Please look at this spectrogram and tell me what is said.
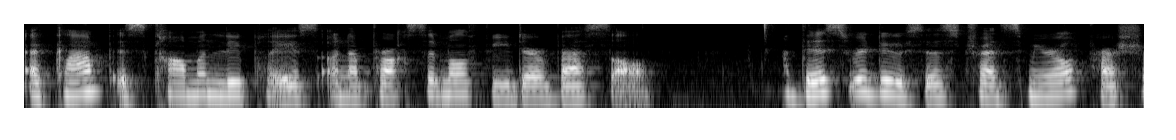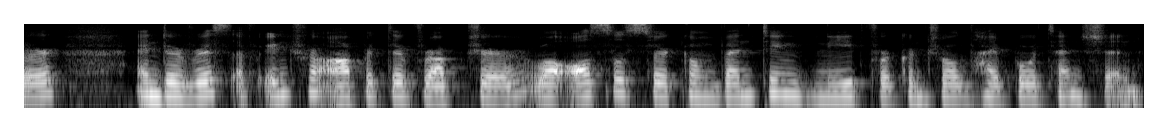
a clamp is commonly placed on a proximal feeder vessel. This reduces transmural pressure and the risk of intraoperative rupture while also circumventing the need for controlled hypotension.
